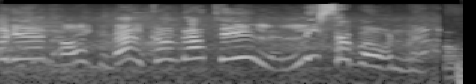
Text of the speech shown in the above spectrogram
vloggen och välkomna till Lissabon!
